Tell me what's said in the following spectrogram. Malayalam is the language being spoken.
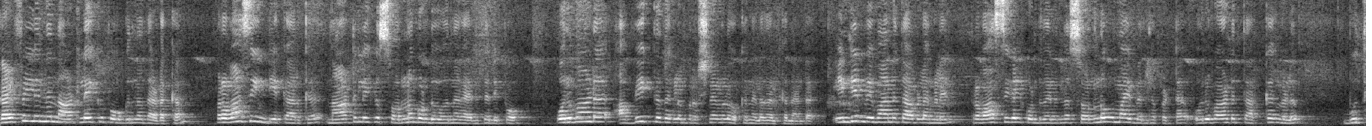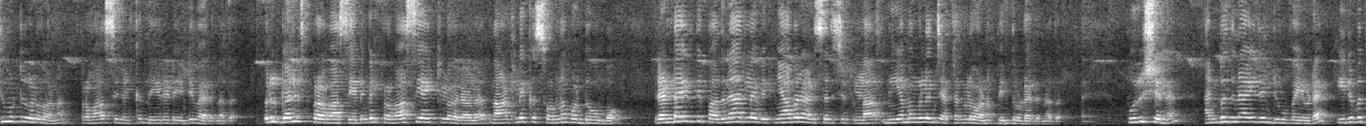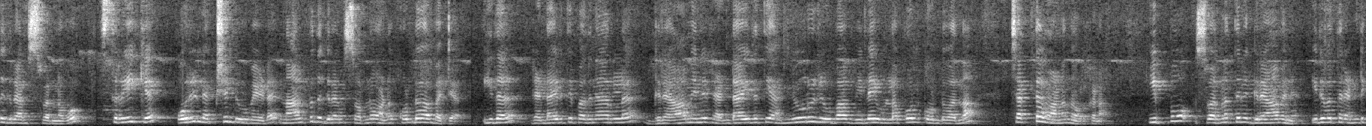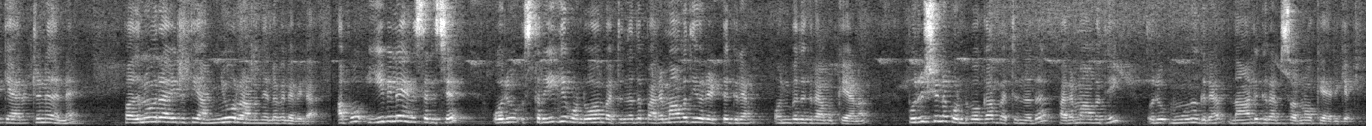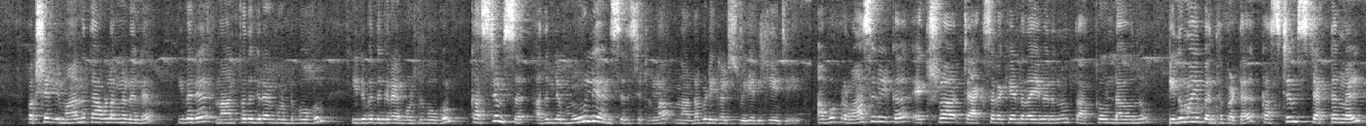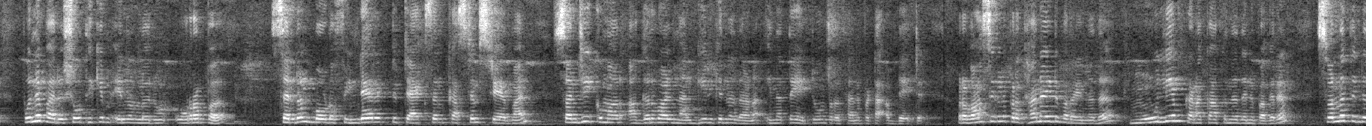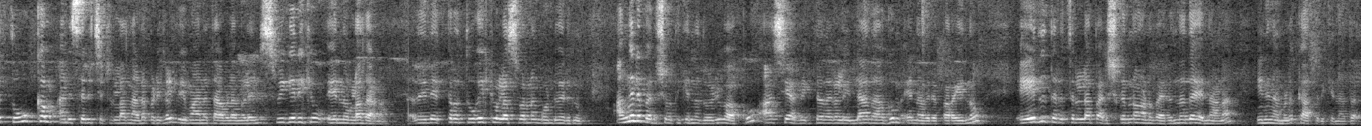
ഗൾഫിൽ നിന്ന് നാട്ടിലേക്ക് പോകുന്നതടക്കം പ്രവാസി ഇന്ത്യക്കാർക്ക് നാട്ടിലേക്ക് സ്വർണം കൊണ്ടുപോകുന്ന കാര്യത്തിൽ ഇപ്പോൾ ഒരുപാട് അവ്യക്തതകളും പ്രശ്നങ്ങളും ഒക്കെ നിലനിൽക്കുന്നുണ്ട്. ഇന്ത്യൻ വിമാനത്താവളങ്ങളിൽ പ്രവാസികൾ കൊണ്ടുവരുന്ന സ്വർണവുമായി ബന്ധപ്പെട്ട് ഒരുപാട് തർക്കങ്ങളും ബുദ്ധിമുട്ടുകളുമാണ് പ്രവാസികൾക്ക് നേരിടേണ്ടി വരുന്നത്. ഒരു ഗൾഫ് പ്രവാസി അല്ലെങ്കിൽ പ്രവാസിയായിട്ടുള്ള ഒരാൾ നാട്ടിലേക്ക് സ്വർണം കൊണ്ടുപോകുമ്പോൾ രണ്ടായിരത്തി പതിനാറിലെ വിജ്ഞാപനം അനുസരിച്ചിട്ടുള്ള നിയമങ്ങളും ചട്ടങ്ങളുമാണ് പിന്തുടരുന്നത്. പുരുഷന് അൻപതിനായിരം രൂപയുടെ ഇരുപത് ഗ്രാം സ്വർണവും സ്ത്രീക്ക് ഒരു ലക്ഷം രൂപയുടെ നാൽപ്പത് ഗ്രാം സ്വർണവുമാണ് കൊണ്ടുപോകാൻ പറ്റുക. ഇത് രണ്ടായിരത്തി പതിനാറിൽ ഗ്രാമിന് രണ്ടായിരത്തി അഞ്ഞൂറ് രൂപ വിലയുള്ളപ്പോൾ കൊണ്ടുവന്ന ചട്ടമാണെന്ന് ഓർക്കണം. ഇപ്പോൾ സ്വർണത്തിന് ഗ്രാമിന് ഇരുപത്തിരണ്ട് ക്യാരറ്റിന് തന്നെ പതിനോരായിരത്തി അഞ്ഞൂറാണ് നിലവിലെ വില. അപ്പോൾ ഈ വില അനുസരിച്ച് ഒരു സ്ത്രീക്ക് കൊണ്ടുപോകാൻ പറ്റുന്നത് പരമാവധി ഒരു എട്ട് ഗ്രാം ഒൻപത് ഗ്രാം ഒക്കെയാണ്. പുരുഷന് കൊണ്ടുപോകാൻ പറ്റുന്നത് പരമാവധി ഒരു മൂന്ന് ഗ്രാം നാല് ഗ്രാം സ്വർണമൊക്കെ ആയിരിക്കും. പക്ഷേ വിമാനത്താവളങ്ങളിൽ ഇവർ നാൽപ്പത് ഗ്രാം കൊണ്ടുപോകും ഇരുപത് ഗ്രാം കൊണ്ടുപോകും. കസ്റ്റംസ് അതിന്റെ മൂല്യം അനുസരിച്ചിട്ടുള്ള നടപടികൾ സ്വീകരിക്കുകയും ചെയ്യും. അപ്പോൾ പ്രവാസികൾക്ക് എക്സ്ട്രാ ടാക്സ് അടയ്ക്കേണ്ടതായി വരുന്നു തർക്കം ഉണ്ടാകുന്നു ഇതുമായി ബന്ധപ്പെട്ട് കസ്റ്റംസ് ചട്ടങ്ങൾ പുനഃപരിശോധിക്കും എന്നുള്ളൊരു ഉറപ്പ് central board of indirect tax and customs chairman Sanjay Kumar Agarwal നൽകിയിരിക്കുന്നതാണ് ഇന്നത്തെ ഏറ്റവും പ്രധാനപ്പെട്ട അപ്ഡേറ്റ്. പ്രവാസികൾ പ്രധാനമായിട്ട് പറയുന്നത് മൂല്യം കണക്കാക്കുന്നതിന് പകരം സ്വർണത്തിന്റെ തൂക്കം അനുസരിച്ചിട്ടുള്ള നടപടികൾ വിമാനത്താവളങ്ങളിൽ സ്വീകരിക്കൂ എന്നുള്ളതാണ്. അതായത് എത്ര തുകയ്ക്കുള്ള സ്വർണം കൊണ്ടുവരുന്നു അങ്ങനെ പരിശോധിക്കുന്നത് ഒഴിവാക്കൂ ആശയ വ്യക്തതകൾ ഇല്ലാതാകും എന്നവർ പറയുന്നു. ഏത് തരത്തിലുള്ള പരിഷ്കരണമാണ് വരുന്നത് എന്നാണ് ഇനി നമ്മൾ കാത്തിരിക്കുന്നത്.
